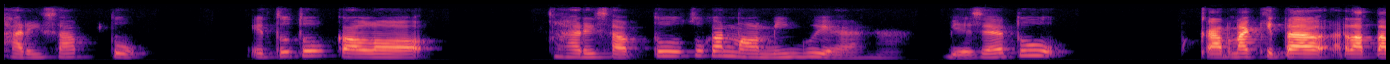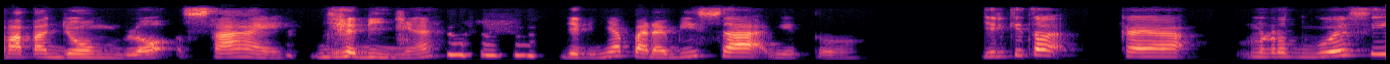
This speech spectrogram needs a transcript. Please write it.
hari Sabtu itu tuh kalau hari Sabtu tuh kan malam minggu ya. Nah, biasanya tuh karena kita rata-rata jomblo, say, jadinya jadinya pada bisa gitu. Jadi kita kayak menurut gue sih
